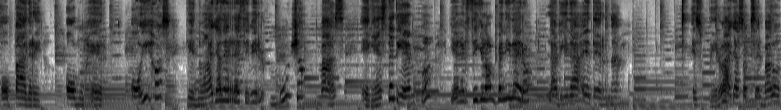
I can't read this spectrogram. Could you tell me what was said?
o padre o mujer o hijos que no haya de recibir mucho más en este tiempo y en el siglo venidero la vida eterna. Espero hayas observado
